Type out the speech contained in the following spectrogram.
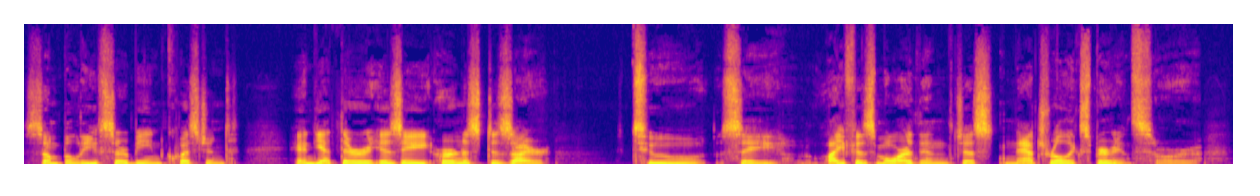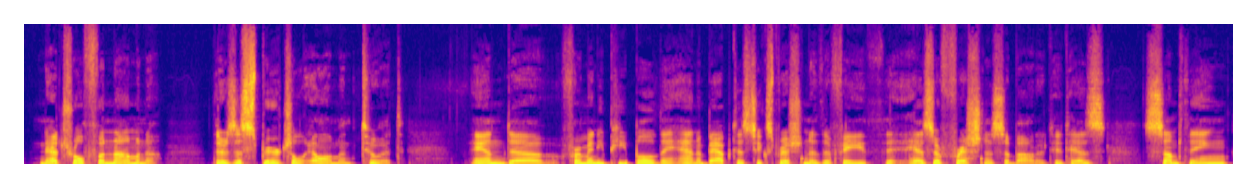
Some beliefs are being questioned, and yet there is a earnest desire to say life is more than just natural experience or natural phenomena. There's a spiritual element to it. And uh, for many people, the Anabaptist expression of the faith has a freshness about it. It has something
